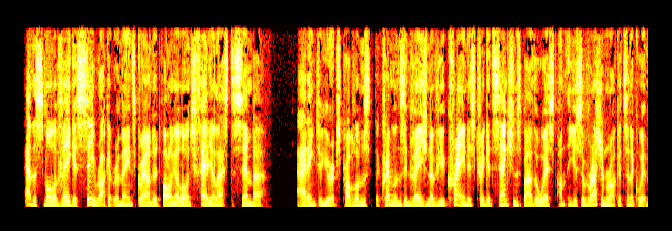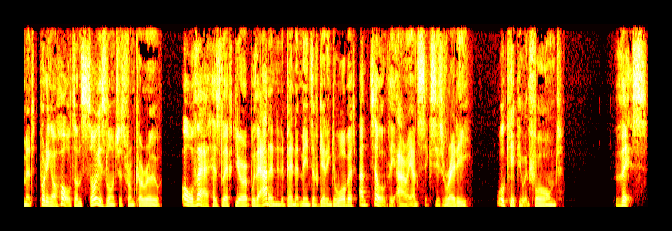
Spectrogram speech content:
And the smaller Vega C rocket remains grounded following a launch failure last December. Adding to Europe's problems, the Kremlin's invasion of Ukraine has triggered sanctions by the West on the use of Russian rockets and equipment, putting a halt on Soyuz launches from Kourou. All that has left Europe without an independent means of getting to orbit until the Ariane 6 is ready. We'll keep you informed. This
